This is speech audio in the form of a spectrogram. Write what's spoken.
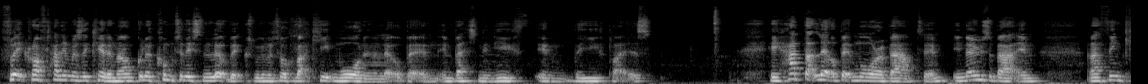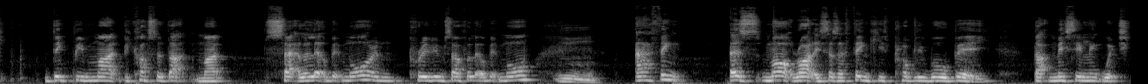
Flitcroft had him as a kid, and I'm going to come to this in a little bit because we're going to talk about Keaton Ward in a little bit and investing in youth in the youth players. He had that little bit more about him. He knows about him, and I think Digby might, because of that, might settle a little bit more and prove himself a little bit more. Mm. And I think, as Mark rightly says, I think he probably will be that missing link which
